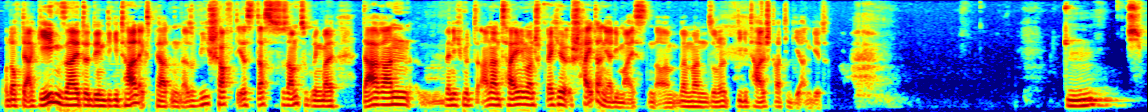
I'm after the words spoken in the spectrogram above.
und auf der Gegenseite den Digitalexperten. Also wie schafft ihr es, das zusammenzubringen? Weil daran, wenn ich mit anderen Teilnehmern spreche, scheitern ja die meisten, wenn man so eine Digitalstrategie angeht. Hm, ich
